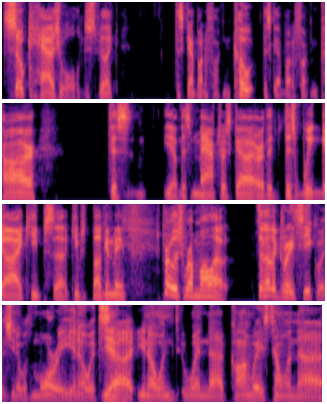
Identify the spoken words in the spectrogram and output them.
so casual, just be like, this guy bought a fucking coat, this guy bought a fucking car, this you know this mattress guy or the, this wig guy keeps uh, keeps bugging me. Just probably just rub them all out. It's another great sequence, you know, with Morrie. You know, it's Yeah. uh, you know when when uh, Conway's telling uh,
